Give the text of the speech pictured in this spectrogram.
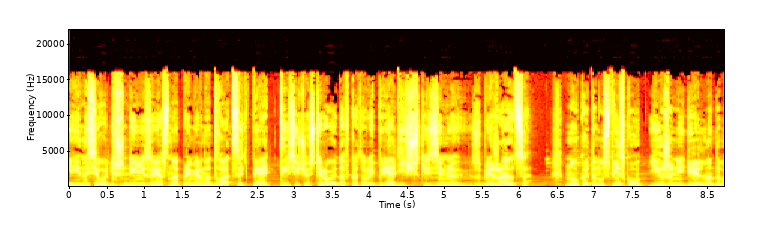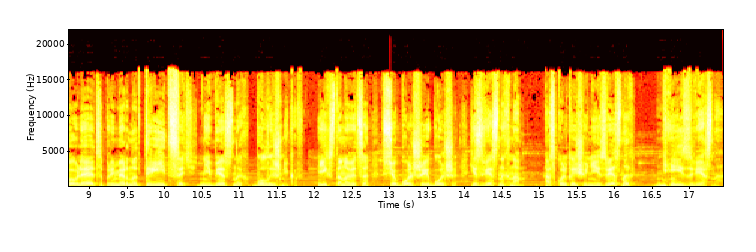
и на сегодняшний день известно примерно 25 тысяч астероидов, которые периодически с Землей сближаются, но к этому списку еженедельно добавляется примерно 30 небесных булыжников. Их становится все больше и больше, известных нам. А сколько еще неизвестных, неизвестно.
